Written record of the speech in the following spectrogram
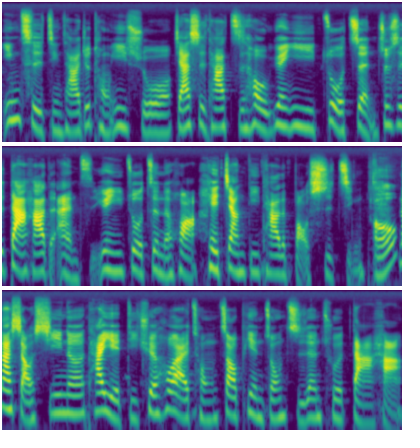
因此，警察就同意说，假使他之后愿意作证，就是大哈的案子，愿意作证的话，可以降低他的保释金。哦，那小西呢？他也的确后来从照片中指认出了大哈，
